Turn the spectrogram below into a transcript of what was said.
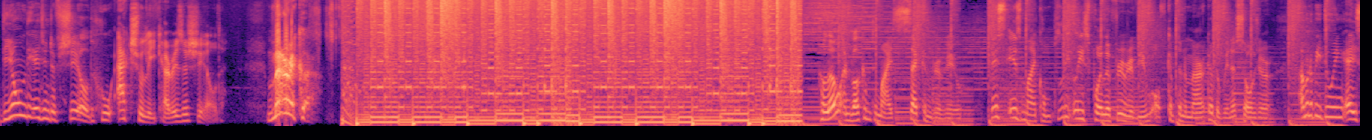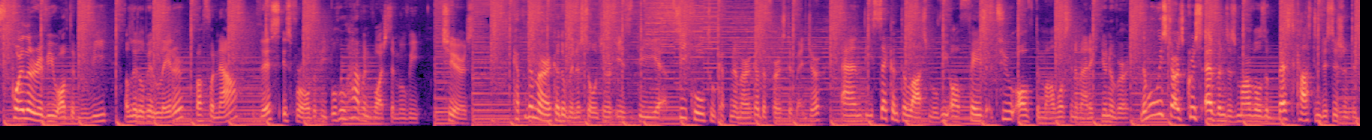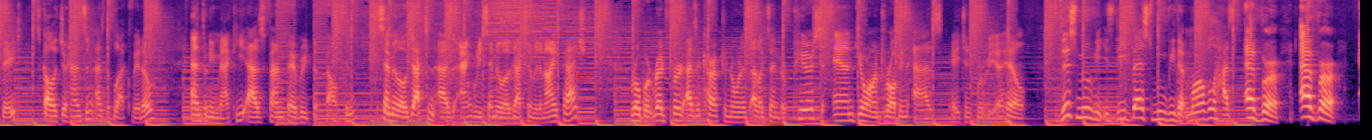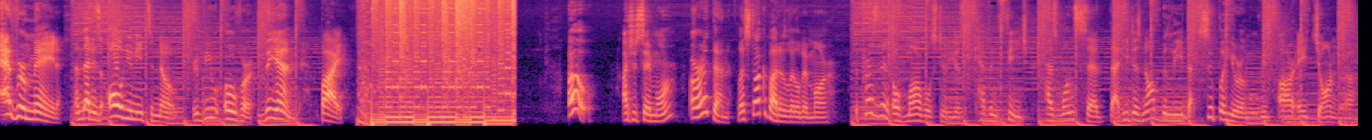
the only agent of S.H.I.E.L.D. who actually carries a shield. America! Hello and welcome to my second review. This is my completely spoiler-free review of Captain America the Winter Soldier. I'm gonna be doing a spoiler review of the movie a little bit later, but for now, this is for all the people who haven't watched the movie. Cheers! Captain America the Winter Soldier is the sequel to Captain America the First Avenger and the second to last movie of Phase 2 of the Marvel Cinematic Universe. The movie stars Chris Evans as Marvel's best casting decision to date, Scarlett Johansson as the Black Widow, Anthony Mackie as fan favorite the Falcon, Samuel L. Jackson as angry Samuel L. Jackson with an eye patch, Robert Redford as a character known as Alexander Pierce, and your Aunt Robin as Agent Maria Hill. This movie is the best movie that Marvel has ever, ever, ever made. And that is all you need to know. Review over. The end. Bye. Oh, I should say more? Alright then, let's talk about it a little bit more. The president of Marvel Studios, Kevin Feige, has once said that he does not believe that superhero movies are a genre,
